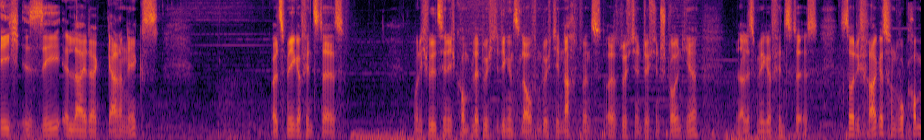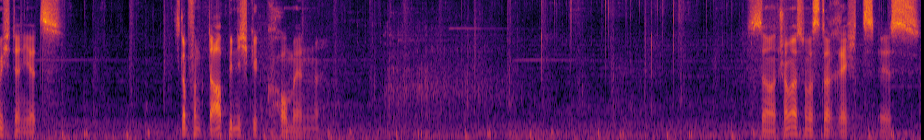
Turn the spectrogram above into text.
Ich sehe leider gar nichts. Weil es mega finster ist. Und ich will jetzt hier nicht komplett durch die Dingens laufen, durch die Nacht, wenn's, äh, durch den, durch den Stollen hier, wenn alles mega finster ist. So, die Frage ist, von wo komme ich denn jetzt? Ich glaube, von da bin ich gekommen. So, schauen wir erstmal, was da rechts ist.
